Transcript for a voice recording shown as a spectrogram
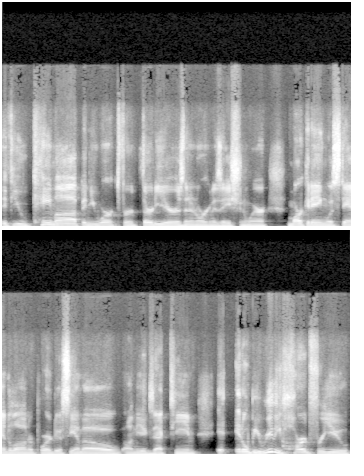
if you came up and you worked for 30 years in an organization where marketing was standalone, reported to a CMO on the exec team, it, it'll be really hard for you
